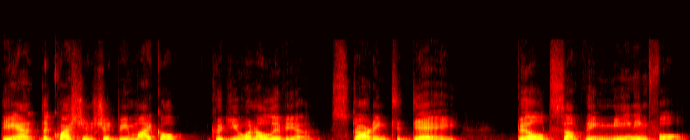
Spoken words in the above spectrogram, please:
The, the question should be, Michael, could you and Olivia, starting today, build something meaningful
